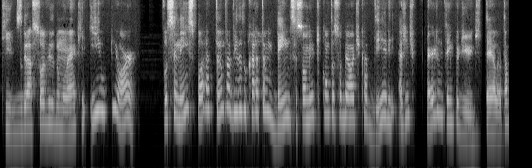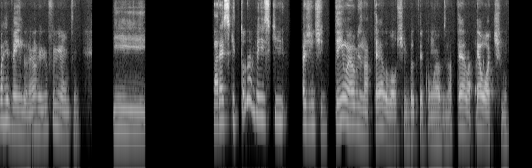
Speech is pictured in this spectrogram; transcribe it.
que desgraçou a vida do moleque, e o pior, você nem explora tanto a vida do cara também, você só meio que conta sobre a ótica dele. A gente perde um tempo de, de tela. Eu tava revendo, né? Eu revi o filme ontem. E parece que toda vez que a gente tem o Elvis na tela, o Austin Butler com o Elvis na tela, é ótimo.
